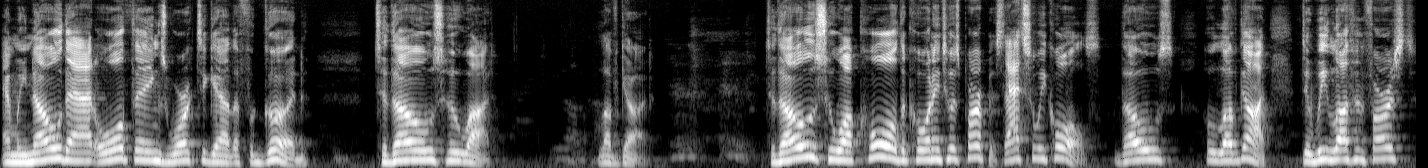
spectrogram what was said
And we know that all things work together for good to those who what? Love God. To those who are called according to his purpose. That's who he calls. Those who love God. Did we love him first?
